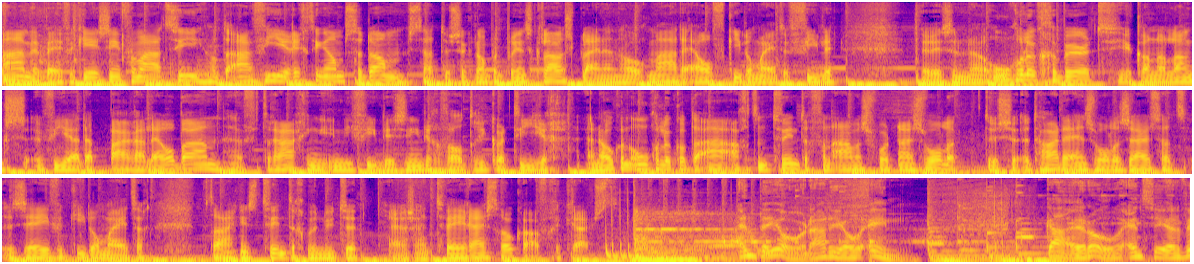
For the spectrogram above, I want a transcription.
ANWB Verkeersinformatie. Op de A4 richting Amsterdam staat tussen knooppunt Prins Klausplein en Hoogmade 11 kilometer file. Er is een ongeluk gebeurd. Je kan er langs via de parallelbaan. Vertraging in die file is in ieder geval drie kwartier. En ook een ongeluk op de A28 van Amersfoort naar Zwolle. Tussen het Harde en Zwolle-Zuid staat 7 kilometer. Vertraging is 20 minuten. Er zijn twee rijstroken afgekruist. NPO Radio 1. KRO NCRW.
